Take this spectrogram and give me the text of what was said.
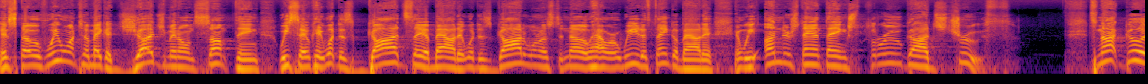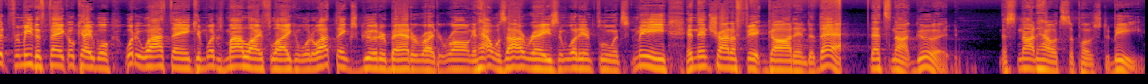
And so, if we want to make a judgment on something, we say, okay, what does God say about it? What does God want us to know? How are we to think about it? And we understand things through God's truth. It's not good for me to think, okay, well, what do I think and what is my life like and what do I think is good or bad or right or wrong and how was I raised and what influenced me and then try to fit God into that. That's not good. That's not how it's supposed to be.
